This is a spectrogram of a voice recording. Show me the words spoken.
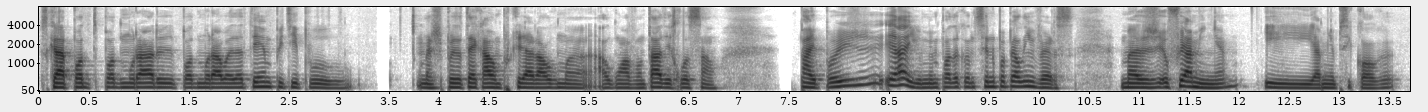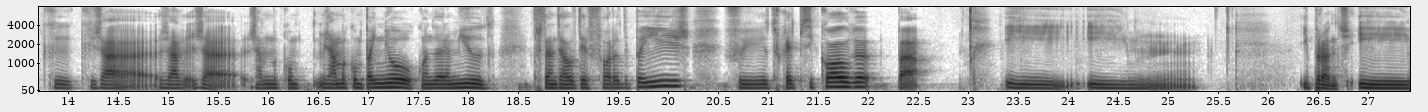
Se calhar pode, pode demorar, pode demorar bué da tempo e, tipo, mas depois até acabam por criar alguma, alguma vontade e relação. E depois, ah, e o mesmo pode acontecer no papel inverso. Mas eu fui à minha e à minha psicóloga, que, que já, já, já, já, me, já me acompanhou quando era miúdo, entretanto ela esteve fora do país, fui, troquei de psicóloga, pá, e, e, e pronto, e,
